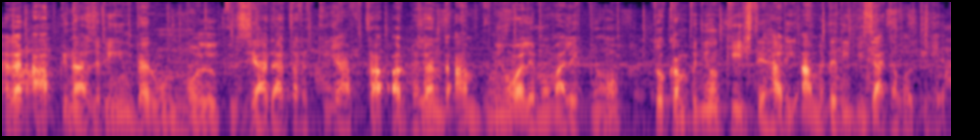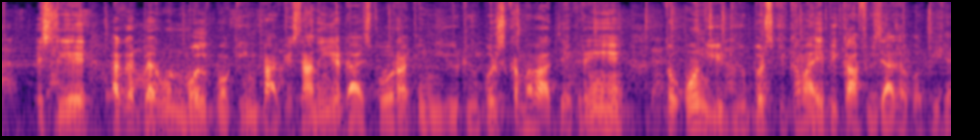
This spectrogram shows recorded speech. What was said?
अगर आपके नाजरीन बैरून मुल्क ज़्यादा तरक्की याफ्ता और बुलंद आमदनियों वाले ममालिक में हों तो कंपनियों की इश्तेहारी आमदनी भी ज़्यादा होती है। इसलिए अगर बैरून मुल्क मुकीम पाकिस्तानी या डायस्पोरा इन यूट्यूबर्स का मवाद देख रहे हैं तो उन यूट्यूबर्स की कमाई भी काफ़ी ज़्यादा होती है।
